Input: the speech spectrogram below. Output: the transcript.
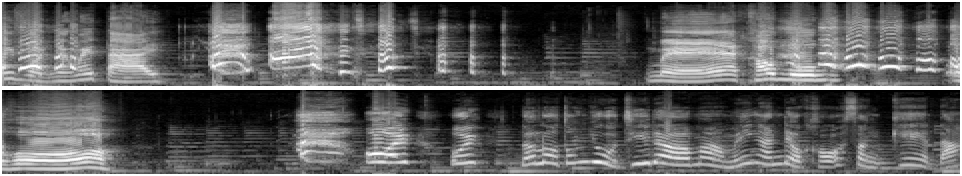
พี่ฝนยังไม่ตาย แหมเข้ามุม โอ้โห โอ้ยโอ้ยแล้วเราต้องอยู่ที่เดิมอะ ไม่งั้นเดี๋ยวเขาสังเกตได้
